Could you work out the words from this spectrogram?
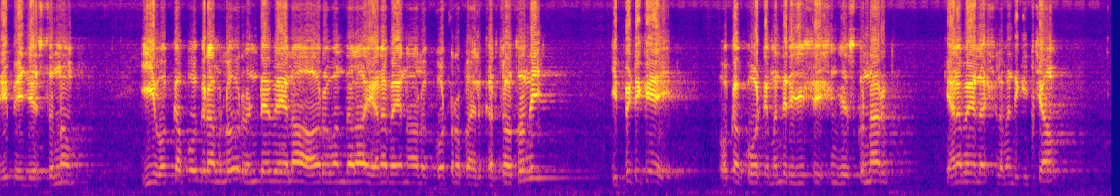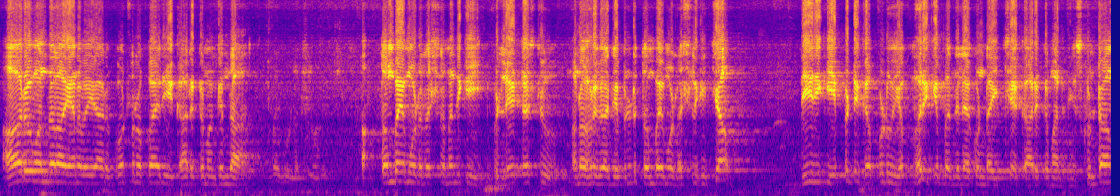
రీపే చేస్తున్నాం ఈ ప్రోగ్రాంలో రెండు వేల ఆరు వందల ఎనభై నాలుగు కోట్ల రూపాయలు ఖర్చు అవుతుంది ఇప్పటికే ఒక కోటి మంది రిజిస్ట్రేషన్ చేసుకున్నారు. ఎనభై లక్షల మందికి ఇచ్చాం. ఆరు వందల ఎనభై ఆరు కోట్ల రూపాయలు ఈ కార్యక్రమం కింద తొంభై మూడు లక్షల మందికి ఇప్పుడు లేటెస్ట్ మనోహర్ గారు చెప్పినట్టు తొంభై మూడు లక్షలకి ఇచ్చాం. దీనికి ఎప్పటికప్పుడు ఎవ్వరికి ఇబ్బంది లేకుండా ఇచ్చే కార్యక్రమాన్ని తీసుకుంటాం.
